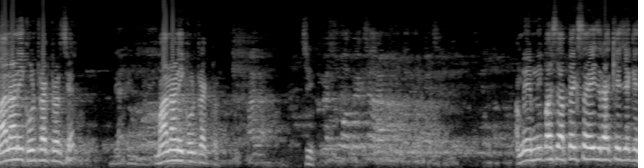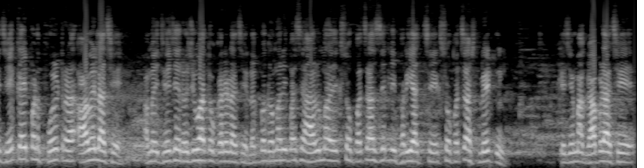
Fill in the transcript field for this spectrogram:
માનાણી કોન્ટ્રાક્ટર છે. માનાણી કોન્ટ્રાક્ટર. જી. અમે એમની પાસે અપેક્ષા એ જ રાખીએ છીએ કે જે કંઈ પણ ફોલ્ટ આવેલા છે, અમે જે જે રજૂઆતો કરેલા છે, લગભગ અમારી પાસે હાલમાં એકસો પચાસ જેટલી ફરિયાદ છે, એકસો પચાસ ફ્લેટની કે જેમાં ગાબડા છે,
